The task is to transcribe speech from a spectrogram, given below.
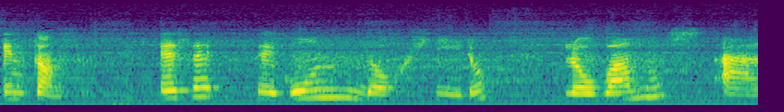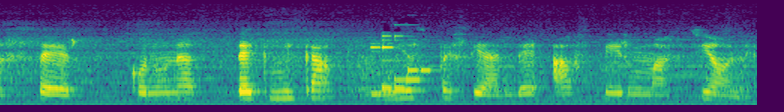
Entonces, ese segundo giro lo vamos a hacer con una técnica muy especial de afirmaciones,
